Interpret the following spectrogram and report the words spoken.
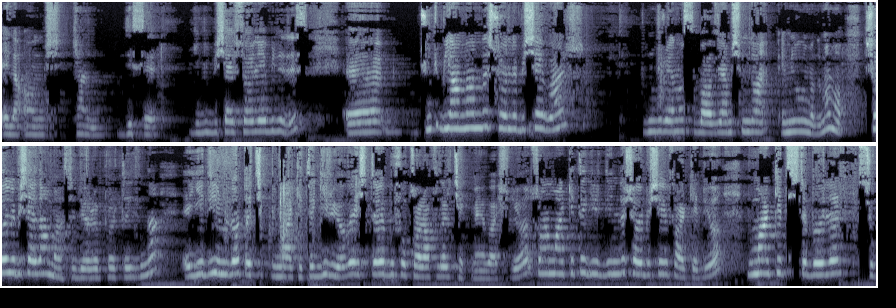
ele almış kendisi gibi bir şey söyleyebiliriz. Ee, çünkü bir yandan da şöyle bir şey var. Bunu buraya nasıl bağlayacağım şimdi emin olmadım ama şöyle bir şeyden bahsediyor röportajında. E, 7-24 açık bir markete giriyor ve işte bu fotoğrafları çekmeye başlıyor. Sonra markete girdiğinde şöyle bir şeyi fark ediyor. Bu market işte böyle çok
